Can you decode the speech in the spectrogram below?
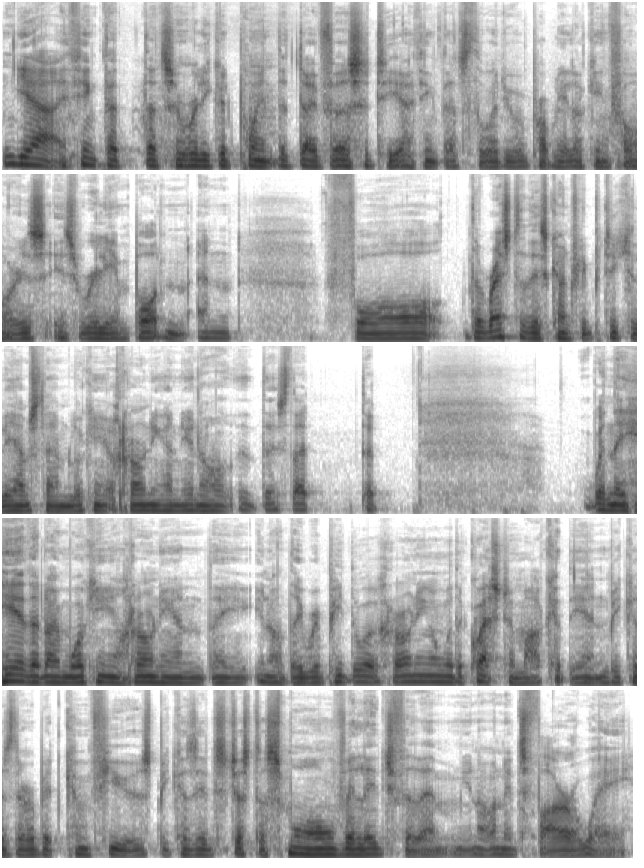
Yeah, I think that that's a really good point. The diversity, I think that's the word you were probably looking for, is is really important. And for the rest of this country, particularly Amsterdam, looking at Groningen, you know, there's that that when they hear that I'm working in Groningen, they you know they repeat the word Groningen with a question mark at the end because they're a bit confused because it's just a small village for them, you know, and it's far away.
